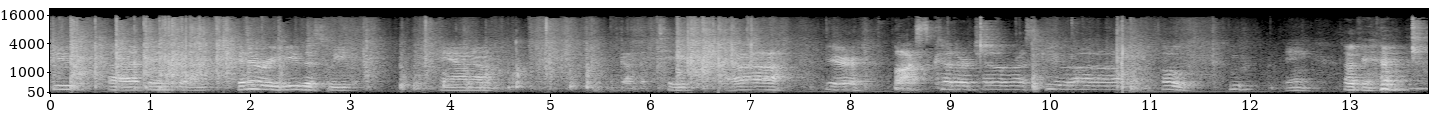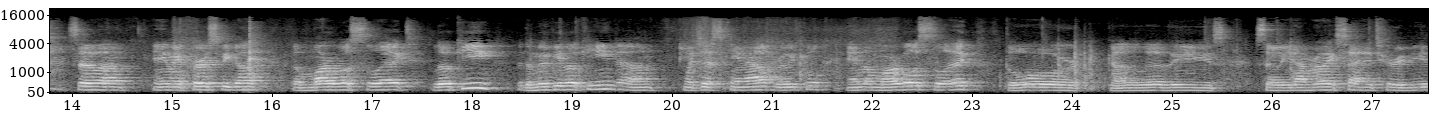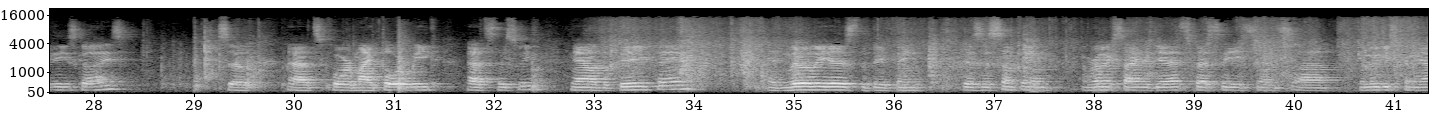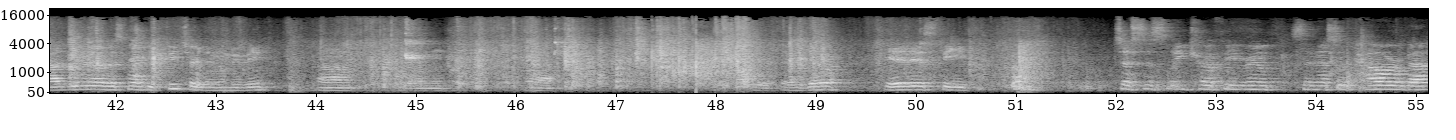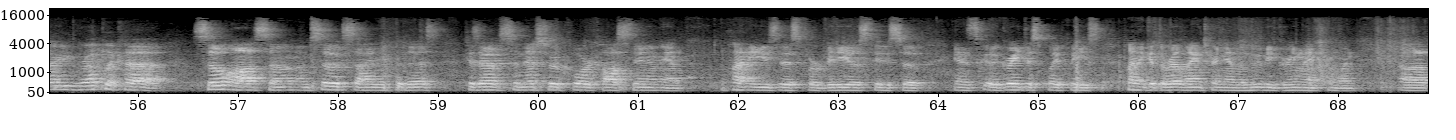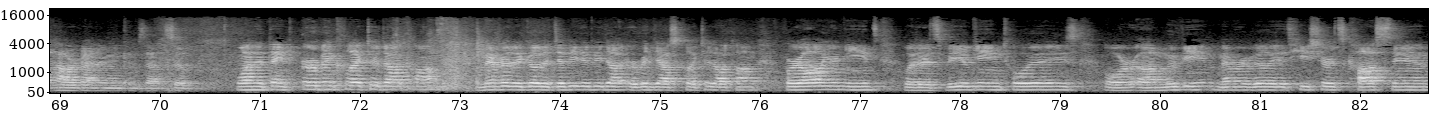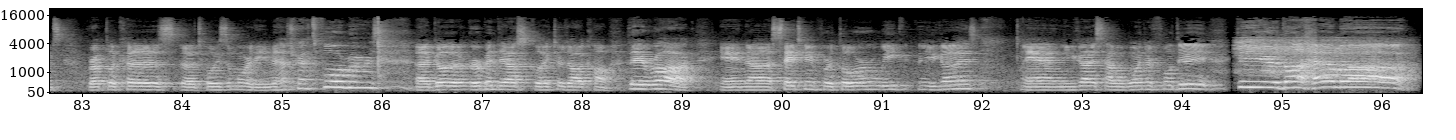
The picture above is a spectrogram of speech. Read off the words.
two uh, things that I'm going to review this week. And um, got the tape. Ah, here. Box cutter to rescue. Ah. Oh, ooh, dang. Okay, so um, anyway, first we got the Marvel Select Loki, the movie Loki, um, which just came out, really cool. And the Marvel Select Thor. Gotta love these. So yeah, I'm really excited to review these guys. So that's for my Thor week. That's this week. Now the big thing, it literally is the big thing. This is something I'm really excited to get, especially since uh, the movie's coming out. Even though this won't be featured in the movie. Um, uh, there we go. It is the Justice League Trophy Room Sinestro Power Battery Replica. So awesome. I'm so excited for this because I have a Sinestro Corps costume and I plan to use this for videos too. So and it's a great display piece. Plan to get the Red Lantern and the movie Green Lantern when uh, Power Battery one comes out. So want to thank UrbanCollector.com. Remember to go to www.urban-collector.com for all your needs, whether it's video game toys or uh, movie memorabilia, t-shirts, costumes, replicas, uh, toys and more. They even have Transformers. Uh, go to urban-collector.com. They rock. And uh, stay tuned for Thor week, you guys. And you guys have a wonderful day. Fear the hammer!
